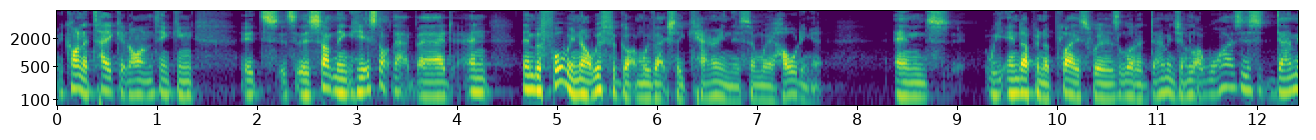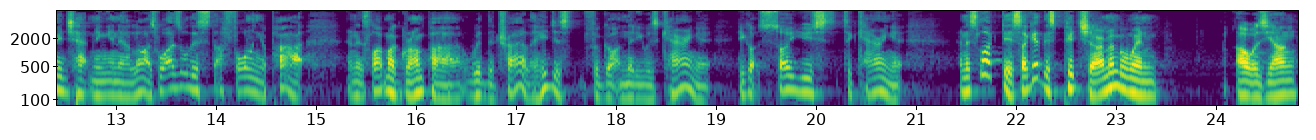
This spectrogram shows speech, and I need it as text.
We kind of take it on thinking it's, it's, there's something here, it's not that bad. And then before we know it, we've forgotten we've actually carrying this and we're holding it. And we end up in a place where there's a lot of damage. I'm like, why is this damage happening in our lives? Why is all this stuff falling apart? And it's like my grandpa with the trailer. He just forgotten that he was carrying it. He got so used to carrying it. And it's like this. I get this picture. I remember when I was young.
